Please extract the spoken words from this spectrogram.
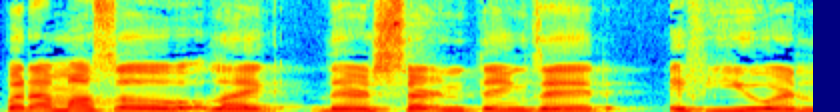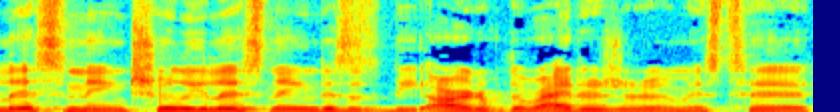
but I'm also like there's certain things that if you are listening, truly listening, this is the art of the writer's room is to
